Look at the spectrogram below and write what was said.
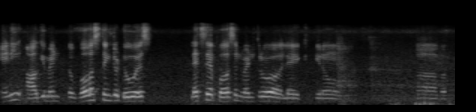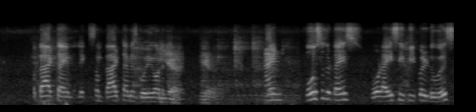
any argument, the worst thing to do is, let's say a person went through a like you know, uh, a bad time, like some bad time is going on in yeah, life, yeah. and most of the times, what I see people do is,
